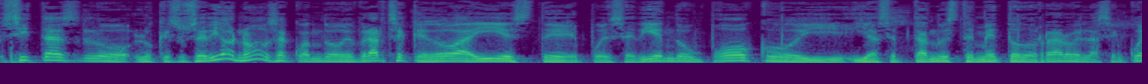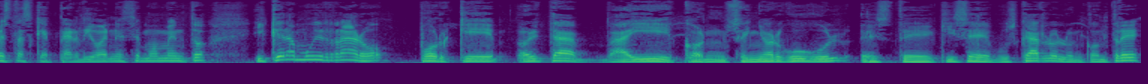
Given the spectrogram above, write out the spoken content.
citas lo, lo, que sucedió, ¿no? O sea, cuando Ebrard se quedó ahí, este, pues cediendo un poco y, aceptando este método raro de las encuestas que perdió en ese momento y que era muy raro porque ahorita ahí con señor Google, este, quise buscarlo, lo encontré.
